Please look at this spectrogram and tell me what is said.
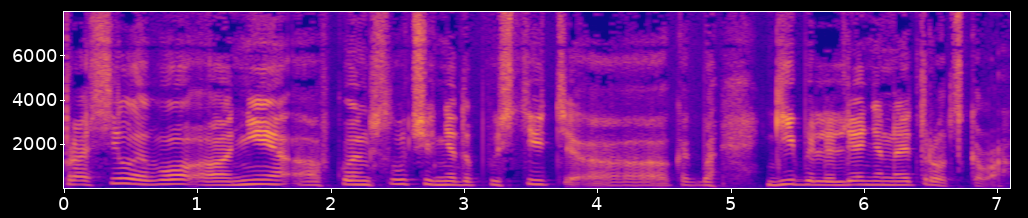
просил его ни в коем случае не допустить как бы, гибели Ленина и Троцкого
